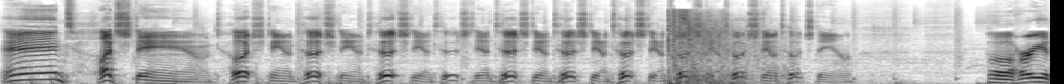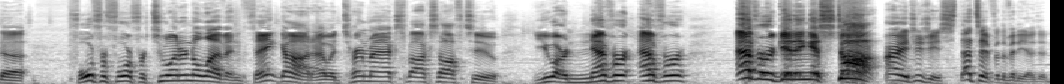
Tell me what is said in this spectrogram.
And touchdown. Touchdown, touchdown, touchdown, touchdown, touchdown, touchdown, touchdown, touchdown, touchdown, touchdown. Uh, hurry it up. Four for four for 211. Thank God. I would turn my Xbox off too. You are never, ever, ever getting a stop! Alright, GG's. That's it for the video, dude.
